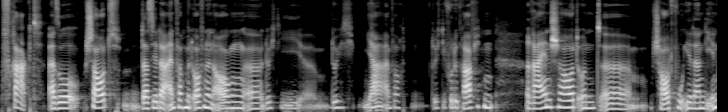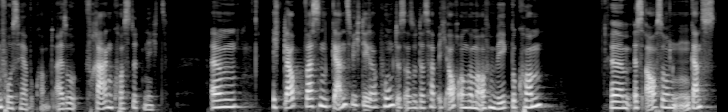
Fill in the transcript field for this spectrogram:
fragt. Also schaut, dass ihr da einfach mit offenen Augen äh, durch die, äh, durch, ja, einfach durch die Fotografien reinschaut und äh, schaut, wo ihr dann die Infos herbekommt. Also Fragen kostet nichts. Ähm, ich glaube, was ein ganz wichtiger Punkt ist, also das habe ich auch irgendwann mal auf den Weg bekommen, ähm, ist auch so ein ganz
